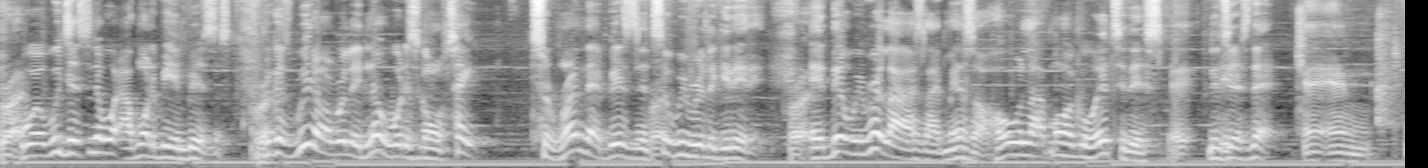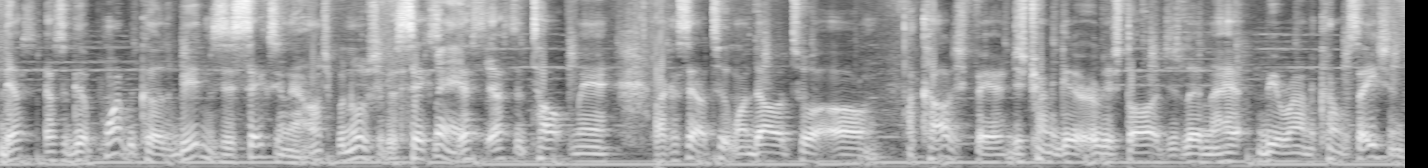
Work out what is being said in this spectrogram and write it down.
Right. Well, we just, you know what, I want to be in business. Because we don't really know what it's going to take to run that business until we really get in it. Right. And then we realize like, man, there's a whole lot more go into this It- than it- just that. And, and that's that's a good point because business is sexy now. Entrepreneurship is sexy. Man. That's that's the talk, man. Like I said, I took my daughter to a, um, a college fair, just trying to get an early start, just letting her ha- be around the conversation.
